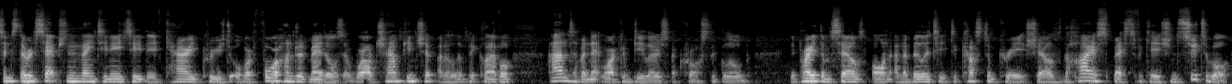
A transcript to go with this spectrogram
Since their inception in 1980, they've carried crews to over 400 medals at World Championship and Olympic level and have a network of dealers across the globe. They pride themselves on an ability to custom create shells with the highest specifications suitable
